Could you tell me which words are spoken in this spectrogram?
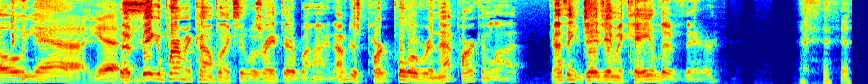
oh, at. yeah, yes. The big apartment complex that was right there behind. I'm just park pull over in that parking lot. I think JJ McKay lived there.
